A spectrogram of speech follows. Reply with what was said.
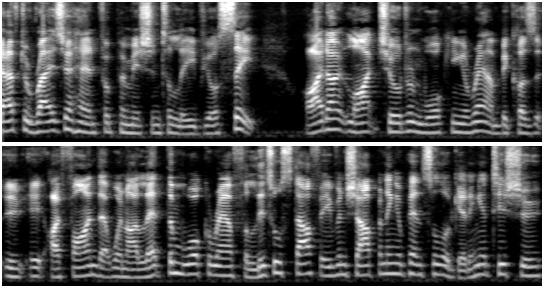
have to raise your hand for permission to leave your seat. I don't like children walking around because it, it, I find that when I let them walk around for little stuff, even sharpening a pencil or getting a tissue,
